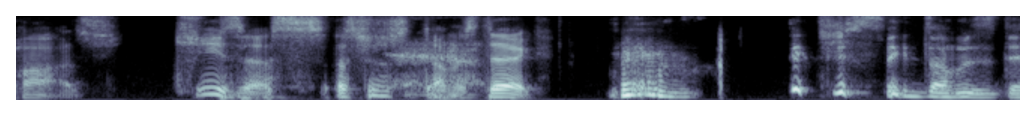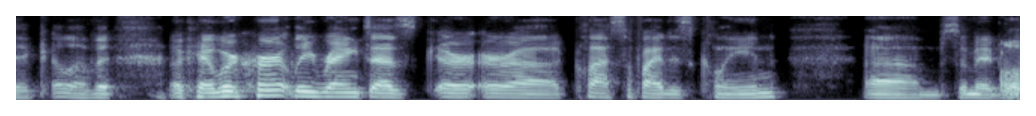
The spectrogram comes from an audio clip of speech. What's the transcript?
Pause. Jesus, that's just dumb as dick. just say dumb as dick. I love it. Okay, we're currently ranked as or, or uh, classified as clean. Um, so maybe we'll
